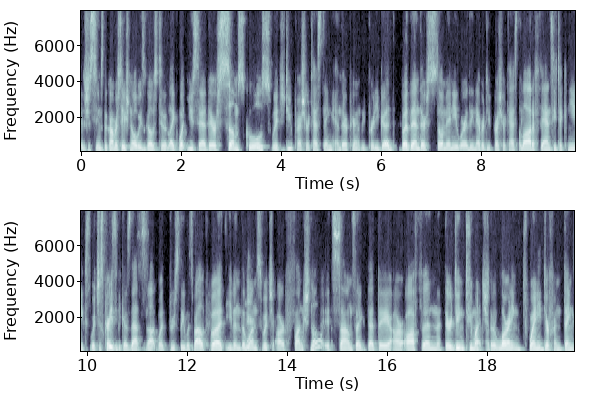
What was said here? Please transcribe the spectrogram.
it just seems the conversation always goes to like what you said. There are some schools which do pressure testing, and they're apparently pretty good. But then there's so many where they never do pressure test. A lot of fancy techniques, which is crazy because that's not what Bruce Lee was about. But even the no. ones which are functional, it sounds like that they are often they're doing too much. They're learning 20 different things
